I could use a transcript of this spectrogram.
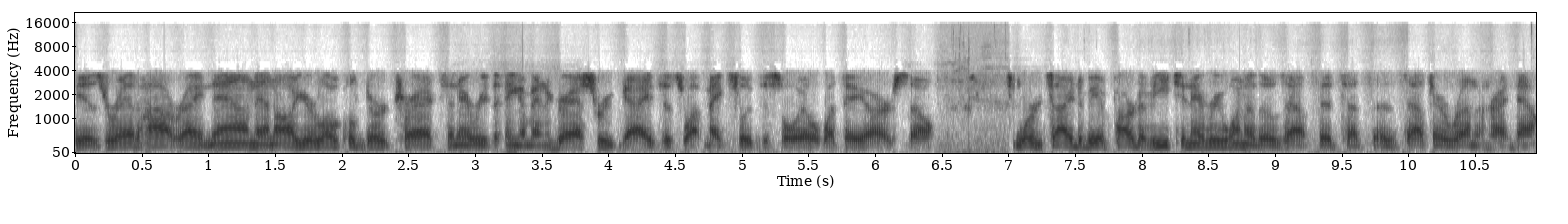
is red hot right now, and then all your local dirt tracks and everything. I mean, the grassroots guys is what makes Lucas Oil what they are. So we're excited to be a part of each and every one of those outfits that's, out there running right now.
